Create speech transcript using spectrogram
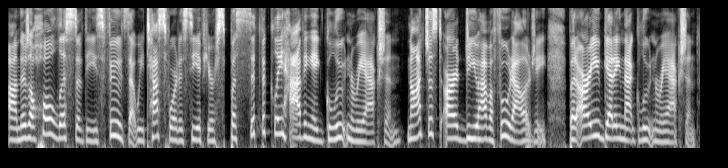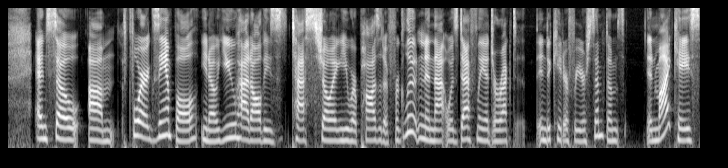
Um, there's a whole list of these foods that we test for to see if you're specifically having a gluten reaction. Not just are do you have a food allergy, but are you getting that gluten reaction? And so, um, for example, you know, you had all these tests showing you were positive for gluten, and that was definitely a direct indicator for your symptoms in my case,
